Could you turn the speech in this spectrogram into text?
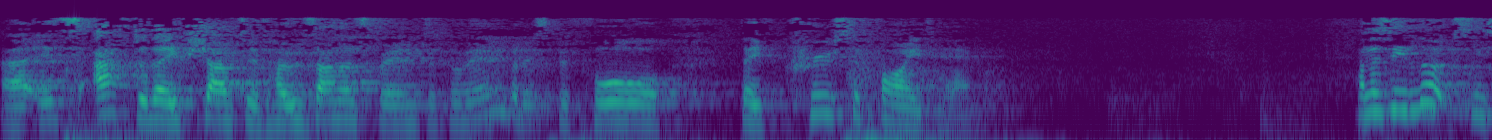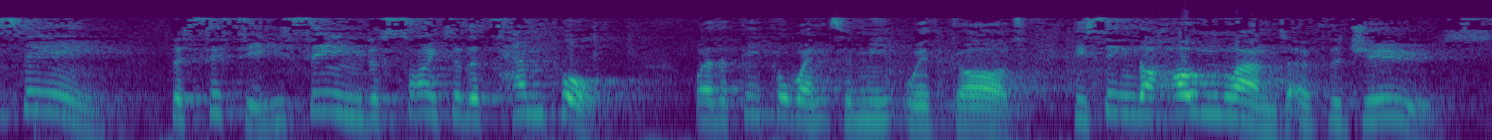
Uh, it's after they've shouted hosannas for him to come in, but it's before they've crucified him. And as he looks, he's seeing the city, he's seeing the site of the temple where the people went to meet with God. He's seeing the homeland of the Jews.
